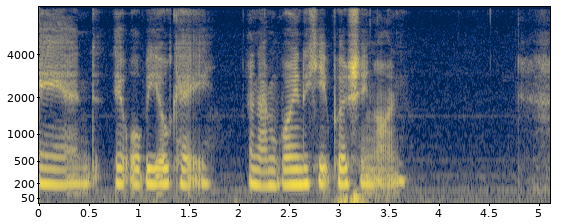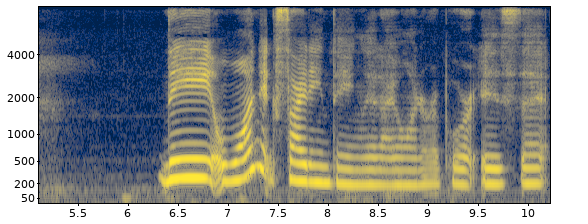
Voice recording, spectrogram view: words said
and it will be okay. And I'm going to keep pushing on. The one exciting thing that I want to report is that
